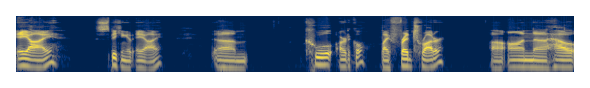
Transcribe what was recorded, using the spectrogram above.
AI, speaking of AI, um, cool article by Fred Trotter uh, on uh, how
